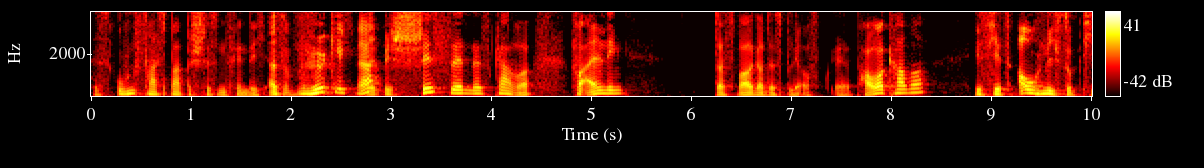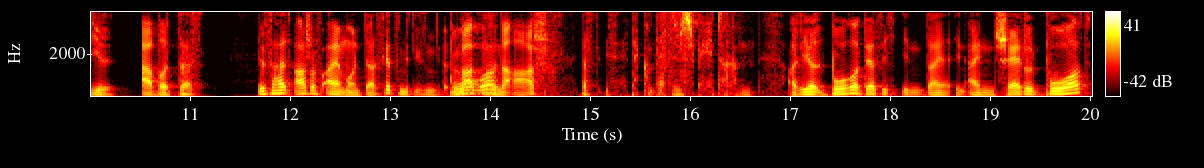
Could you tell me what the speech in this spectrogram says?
Das ist unfassbar beschissen, finde ich. Also wirklich Ja? ein beschissenes Cover. Vor allen Dingen das Vulgar Display auf äh, Power Cover ist jetzt auch nicht subtil, aber das ist halt Arsch auf Eimer. Und das jetzt mit diesem Im wahrsten Bohrer, Sinne Arsch. das ist, da kommt das im späteren. Aber der Bohrer, der sich in, in einen Schädel bohrt,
